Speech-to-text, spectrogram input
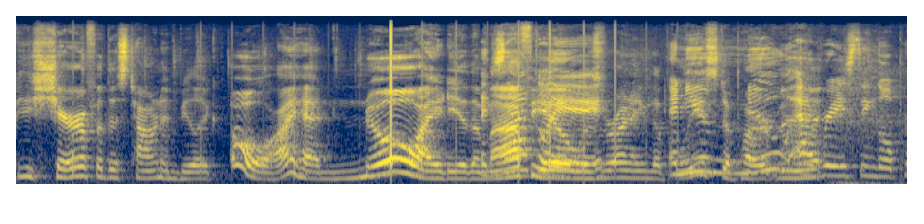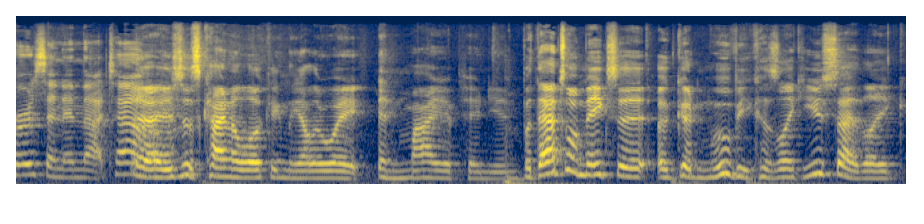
be sheriff of this town and be like, oh, I had no idea the mafia was running the and you police department. knew every single person in that town. yeah, he's just kind of looking the other way, in my opinion. But that's what makes it a good movie, because like you said, like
